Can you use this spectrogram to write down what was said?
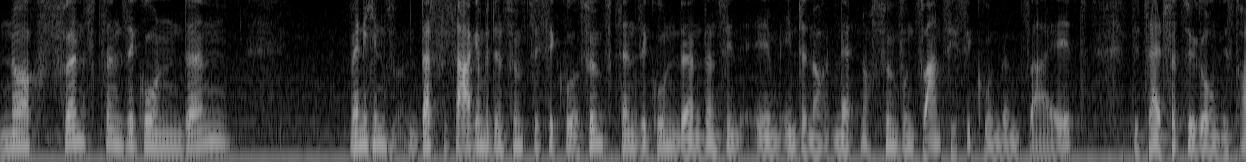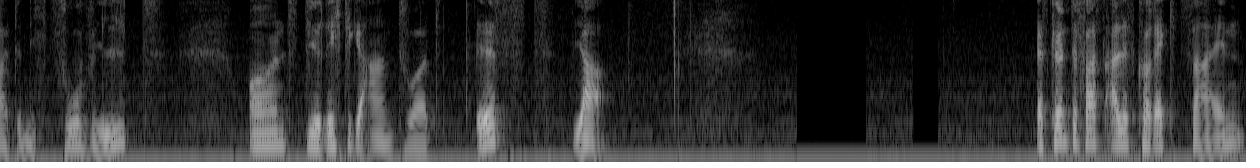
Noch 15 Sekunden. Wenn ich das sage mit den 50 Seku 15 Sekunden, dann sind im Internet noch 25 Sekunden Zeit. Die Zeitverzögerung ist heute nicht so wild. Und die richtige Antwort ist ja. Es könnte fast alles korrekt sein,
